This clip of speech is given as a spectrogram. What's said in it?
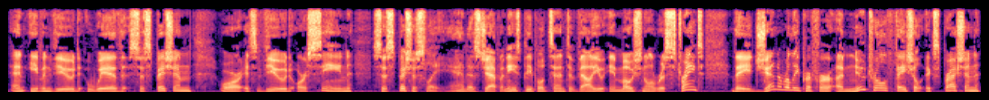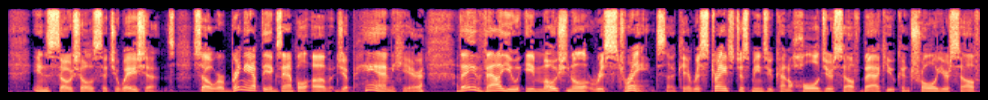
and even viewed with suspicion or it's viewed or seen suspiciously. And as Japanese people tend to value emotional restraint, they generally prefer a neutral facial expression in social situations. So we're bringing up the example of Japan here. They value emotional restraint. Okay, restraint just means you kind of hold yourself back, you control yourself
